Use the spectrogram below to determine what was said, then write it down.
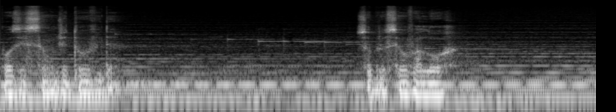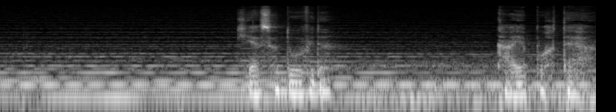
posição de dúvida sobre o seu valor, que essa dúvida caia por terra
